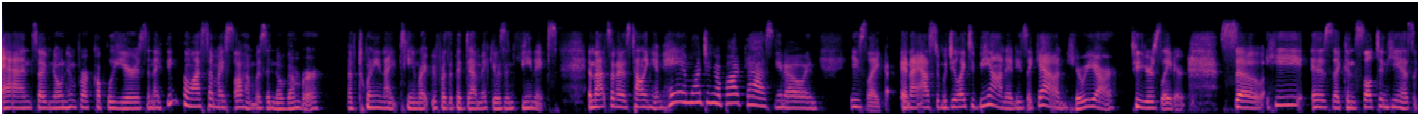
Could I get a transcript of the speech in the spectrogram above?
And so I've known him for a couple of years. And I think the last time I saw him was in November of 2019, right before the pandemic. It was in Phoenix. And that's when I was telling him, Hey, I'm launching a podcast, you know, and he's like, and I asked him, Would you like to be on it? He's like, Yeah. And here we are two years later. So he is a consultant. He has a,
